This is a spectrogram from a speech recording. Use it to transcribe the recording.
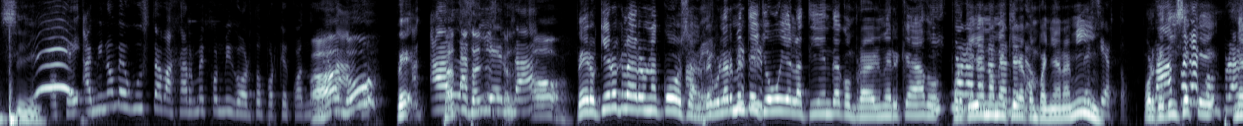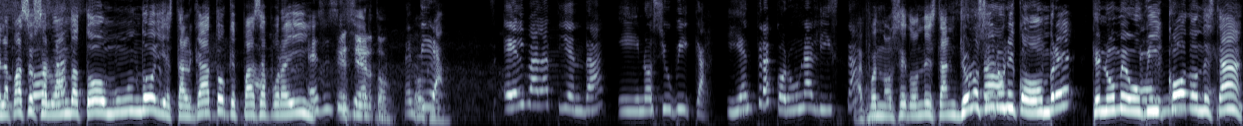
Sí. Ok, a mí no me gusta bajarme con mi gordo porque cuando Ah, me bajo ¿no? A la ¿Tantos años tienda... oh. Pero quiero aclarar una cosa. Regularmente yo voy a la tienda a comprar el mercado porque no, ella no, no, me no, quiere no. acompañar a mí. No es cierto. Porque Va dice que me la paso cosas. saludando a todo mundo y hasta el gato que pasa por ahí. Eso sí Es cierto. Mentira. Él va a la tienda y no se ubica y entra con una lista. Ay, pues no sé dónde están. Yo no soy el único hombre que no me ubico. ¿Dónde está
